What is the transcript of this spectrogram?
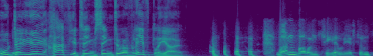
Well, do you? Half your team seem to have left, Leo. One volunteer left, and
